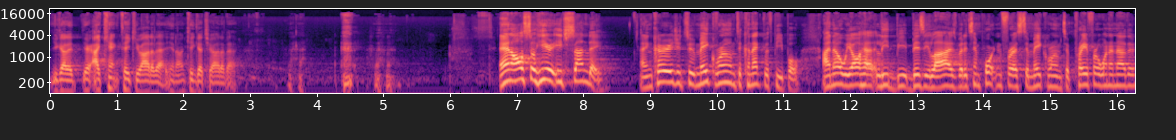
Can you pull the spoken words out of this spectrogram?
you got to, I can't take you out of that, you know, I can't get you out of that. and also here each Sunday, I encourage you to make room to connect with people. I know we all have, lead busy lives, but it's important for us to make room to pray for one another,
